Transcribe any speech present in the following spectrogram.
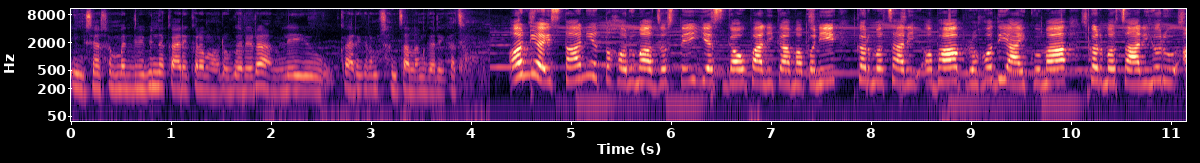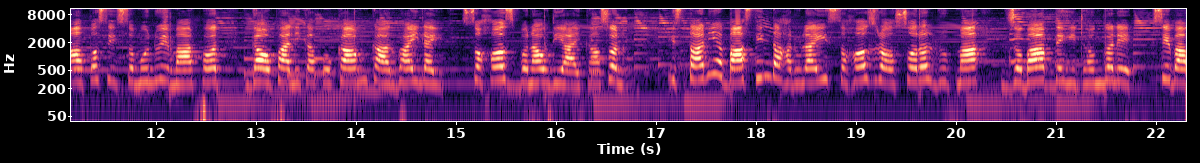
हिंसा सम्बन्धी विभिन्न कार्यक्रमहरू गरेर हामीले यो कार्यक्रम सञ्चालन गरेका छौँ। अन्य स्थानीय तहहरूमा जस्तै यस गाउँपालिकामा पनि कर्मचारी अभाव रहँदै आएकोमा कर्मचारीहरू आपसी समन्वय मार्फत गाउँपालिकाको काम कारवाहीलाई सहज बनाउँदै आएका छन्। स्थानीय बासिन्दाहरूलाई सहज र सरल रूपमा जवाबदेही ढङ्गले सेवा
